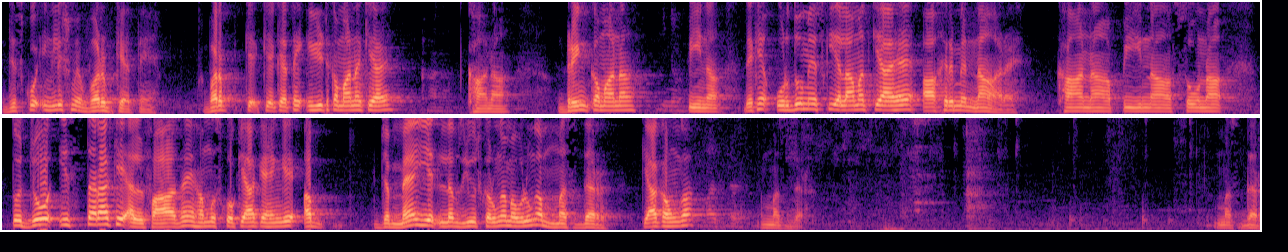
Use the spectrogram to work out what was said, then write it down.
جس کو انگلش میں ورب کہتے ہیں۔ ورب کہتے ہیں ایٹ کا معنی کیا ہے؟ کھانا۔ ڈرنک کا معنی؟ پینا۔ دیکھیں اردو میں اس کی علامت کیا ہے؟ آخر میں نہ آ رہا ہے۔ کھانا، پینا، سونا۔ تو جو اس طرح کے الفاظ ہیں، ہم اس کو کیا کہیں گے؟ اب جب میں یہ لفظ یوز کروں گا، میں بولوں گا مزدر کیا کہوں گا؟ مزدر مزدر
